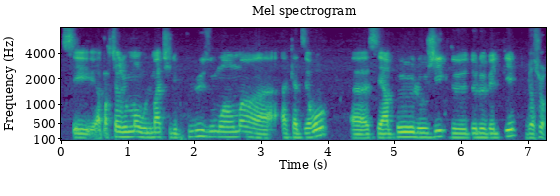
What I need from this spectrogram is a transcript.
c'est à partir du moment où le match il est plus ou moins en main à, à 4-0, euh, c'est un peu logique de, de, lever le pied. Bien sûr.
